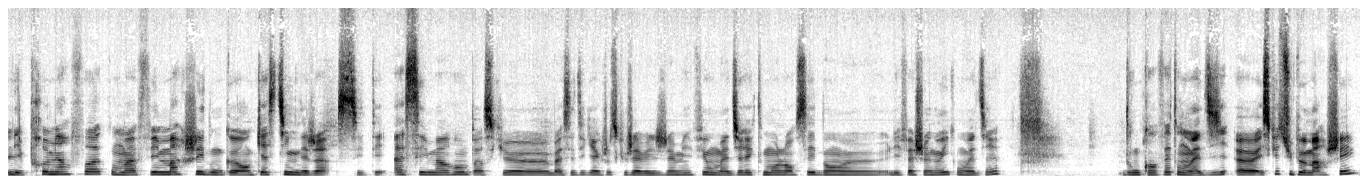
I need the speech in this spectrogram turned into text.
Les premières fois qu'on m'a fait marcher, donc en casting déjà, c'était assez marrant parce que bah, c'était quelque chose que j'avais jamais fait. On m'a directement lancé dans les Fashion Week, on va dire. Donc en fait, on m'a dit euh, Est-ce que tu peux marcher?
